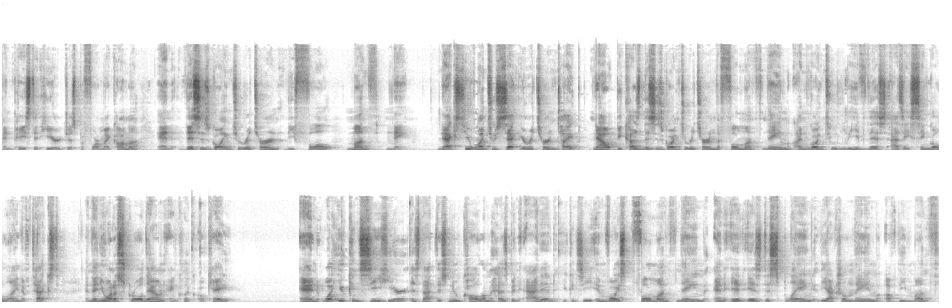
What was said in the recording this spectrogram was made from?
and paste it here just before my comma. And this is going to return the full month name. Next, you want to set your return type. Now, because this is going to return the full month name, I'm going to leave this as a single line of text. And then you want to scroll down and click OK. And what you can see here is that this new column has been added. You can see invoice full month name, and it is displaying the actual name of the month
